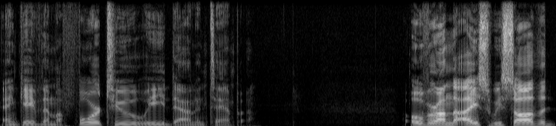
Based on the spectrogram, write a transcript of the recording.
and gave them a 4 2 lead down in Tampa. Over on the ice, we saw the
